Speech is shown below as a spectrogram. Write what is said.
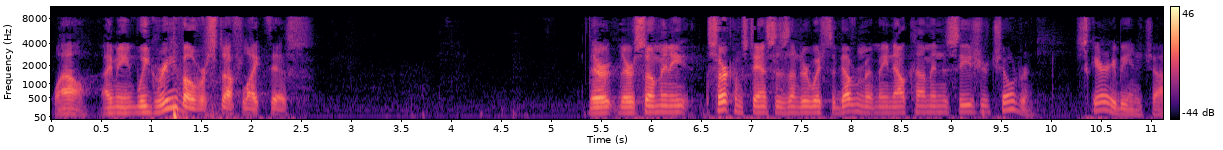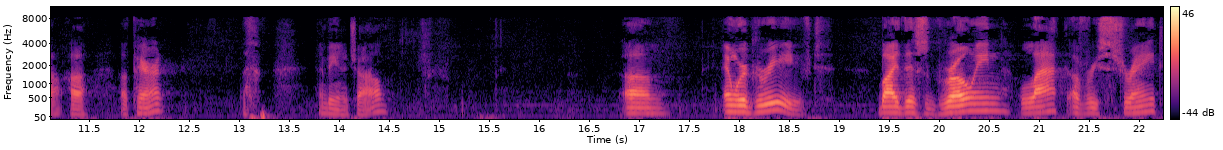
Wow. I mean, we grieve over stuff like this. There, there are so many circumstances under which the government may now come in and seize your children. Scary being a child, uh, a parent, and being a child. Um, and we're grieved by this growing lack of restraint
